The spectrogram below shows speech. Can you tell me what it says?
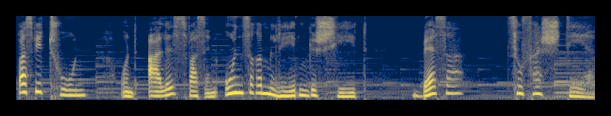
was wir tun und alles, was in unserem Leben geschieht, besser zu verstehen.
